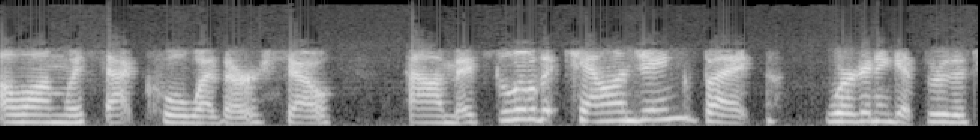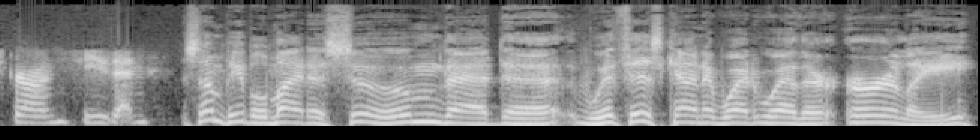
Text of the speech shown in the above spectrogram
along with that cool weather. So um, it's a little bit challenging, but we're going to get through this growing season. Some people might assume that uh, with this kind of wet weather early,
